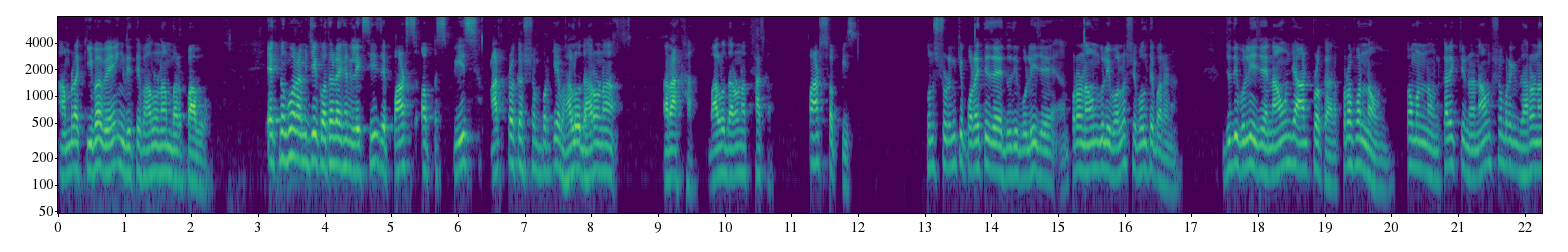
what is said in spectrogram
আমরা কীভাবে ইংরেজিতে ভালো নাম্বার পাবো? এক নম্বর, আমি যে কথাটা এখানে লিখছি যে পার্টস অফ স্পিচ আট প্রকার সম্পর্কে ভালো ধারণা রাখা, ভালো ধারণা থাকা। পার্টস অফ পিস কোনো স্টুডেন্টকে পড়াইতে যায় যদি বলি যে প্রনাউনগুলি বলো, সে বলতে পারে না। যদি বলি যে নাউন যে আট প্রকার proper noun common noun collective noun noun সম্পর্কে ধারণা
